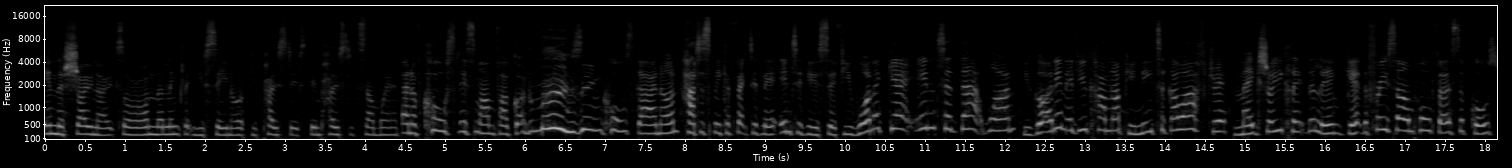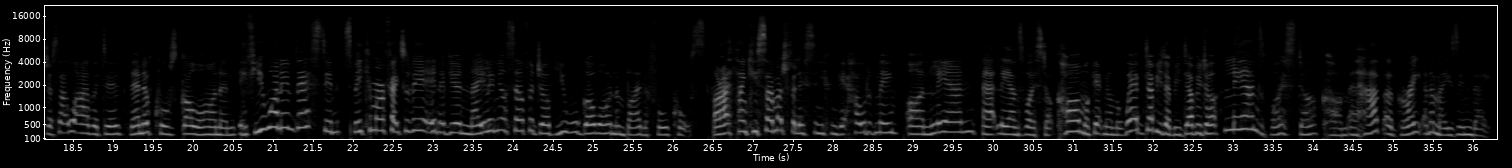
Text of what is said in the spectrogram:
in the show notes or on the link that you've seen or if you've posted, if it's been posted somewhere. And of course, this month I've got an amazing course going on how to speak effectively at interviews. So if you want to get into that one, you've got an interview coming up, you need to go after it. Make sure you click the link, get the free free sample first, of course, just like what I would do. Then, of course, go on. And if you want to invest in speaking more effectively at interview and nailing yourself a job, you will go on and buy the full course. All right, thank you so much for listening. You can get hold of me on Leanne at leannesvoice.com or get me on the web, www.leannesvoice.com, and have a great and amazing day.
